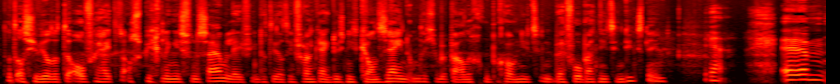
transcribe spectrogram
dat als je wil dat de overheid een afspiegeling is van de samenleving, dat die dat in Frankrijk dus niet kan zijn, omdat je bepaalde groepen gewoon niet, bij voorbaat niet in dienst neemt. Ja. Ehm,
